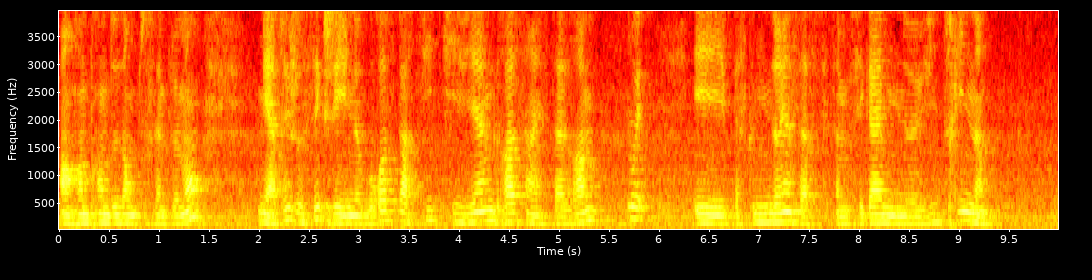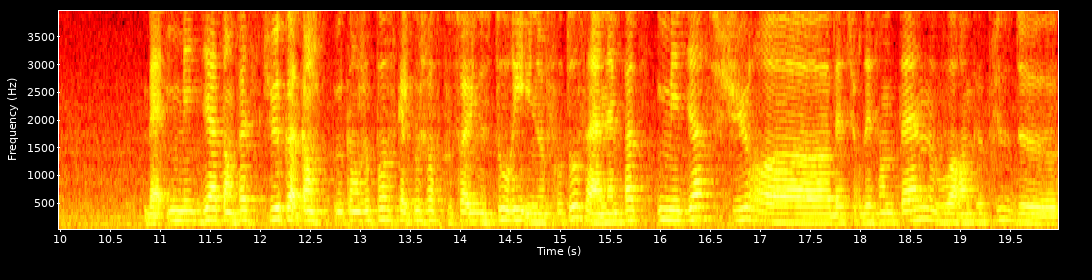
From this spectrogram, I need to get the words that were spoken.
en rentrant dedans tout simplement. Mais après, je sais que j'ai une grosse partie qui vient grâce à Instagram. Ouais. Et parce que mine de rien, ça, ça me fait quand même une vitrine ben, immédiate. En fait, si tu veux, quand je, quand je poste quelque chose, que ce soit une story, une photo, ça a un impact immédiat sur, euh, ben, sur des centaines, voire un peu plus de,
